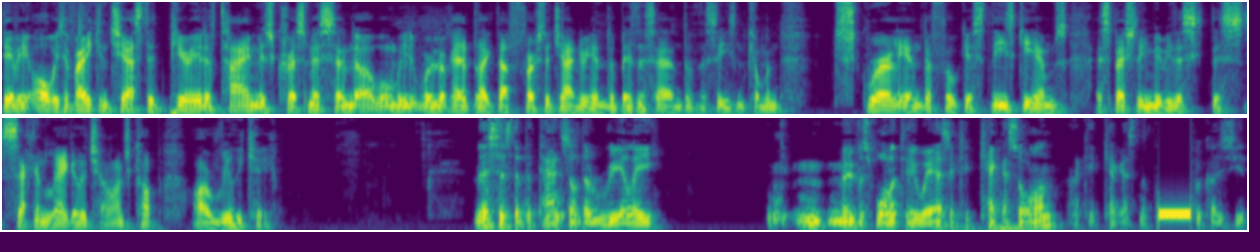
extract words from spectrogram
Davy, always a very congested period of time is Christmas, and uh, when we we're looking at like that first of January and the business end of the season coming squarely into focus, these games, especially maybe this this second leg of the Challenge Cup, are really key. This is the potential to really move us one or two ways. It could kick us on. It could kick us in the because you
